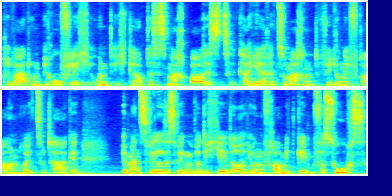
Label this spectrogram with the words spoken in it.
privat und beruflich. Und ich glaube, dass es machbar ist, Karriere zu machen für junge Frauen heutzutage, wenn man es will. Deswegen würde ich jeder jungen Frau mitgeben, versuch's.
